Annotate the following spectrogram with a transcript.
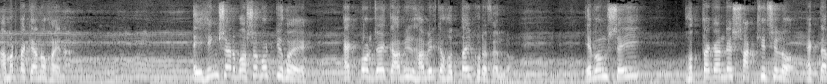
আমারটা কেন হয় না? এই হিংসার বশবর্তী হয়ে এক পর্যায়ে কাবিল হাবিলকে হত্যাই করে ফেলল। সেই হত্যাকাণ্ডের সাক্ষী ছিল একটা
